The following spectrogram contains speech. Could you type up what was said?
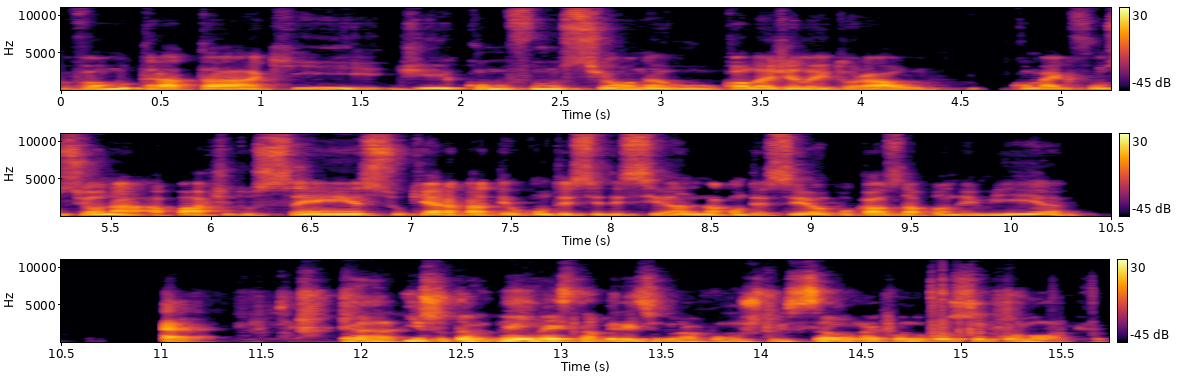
Vamos tratar aqui de como funciona o colégio eleitoral, como é que funciona a parte do censo, que era para ter acontecido esse ano, não aconteceu por causa da pandemia. É, é isso também é né, estabelecido na Constituição, né, quando você coloca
